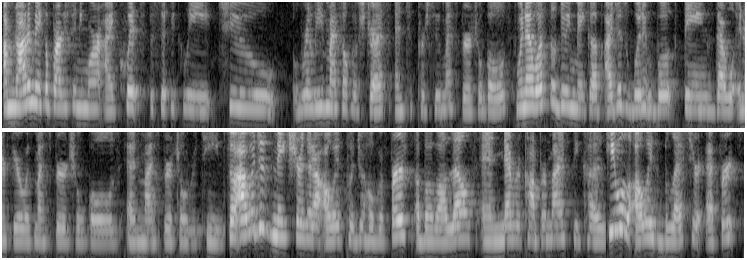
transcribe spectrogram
I'm not a makeup artist anymore. I quit specifically to relieve myself of stress and to pursue my spiritual goals. When I was still doing makeup, I just wouldn't book things that will interfere with my spiritual goals and my spiritual routine. So I would just make sure that I always put Jehovah first above all else and never compromise because he will always bless your efforts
